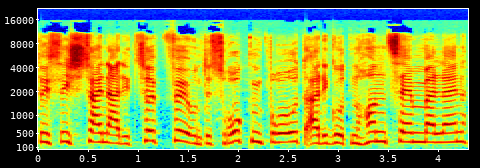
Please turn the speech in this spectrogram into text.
Das ist, sind auch die Zöpfe und das Roggenbrot, auch die guten Handsemmeln.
